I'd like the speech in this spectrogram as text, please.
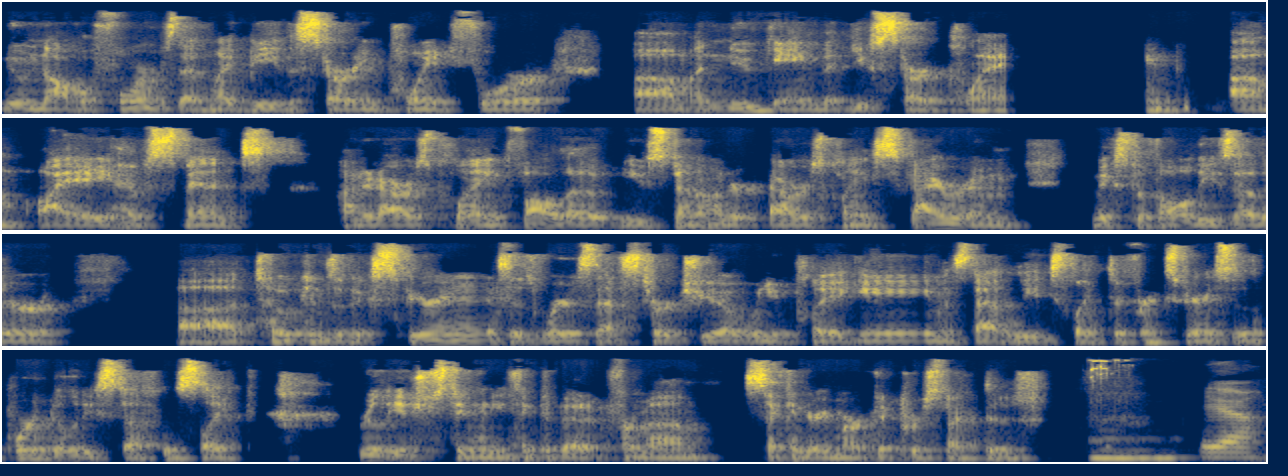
new novel forms that might be the starting point for um, a new game that you start playing? Um, I have spent 100 hours playing Fallout. You spent 100 hours playing Skyrim, mixed with all these other uh, tokens of experiences. Where does that start you out when you play a game? Does that lead to like different experiences? The portability stuff is like really interesting when you think about it from a secondary market perspective. Yeah.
